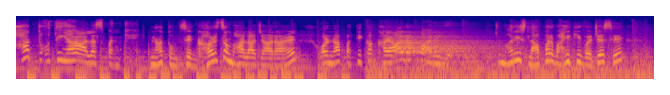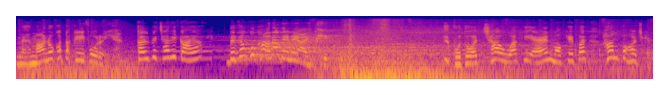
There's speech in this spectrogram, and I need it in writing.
हाथ धोती है आलसपन की। ना तुमसे घर संभाला जा रहा है और ना पति का ख्याल रख पा रही हो। तुम्हारी इस लापरवाही की वजह से मेहमानों को तकलीफ़ हो रही है। कल बेचारी काया दिव्यम को खाना देने आई थी। वो तो अच्छा हुआ कि ऐन मौके पर हम पहुँच गए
